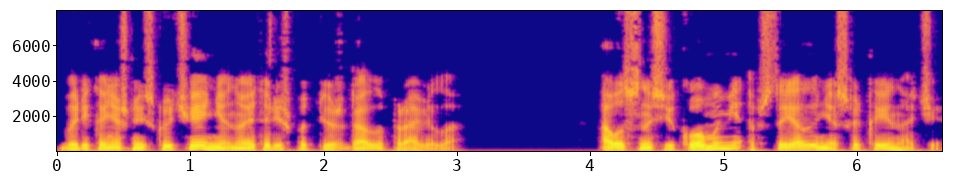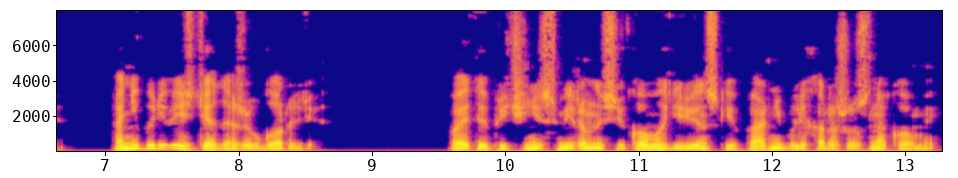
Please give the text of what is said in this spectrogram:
Были, конечно, исключения, но это лишь подтверждало правило. А вот с насекомыми обстояло несколько иначе. Они были везде, даже в городе. По этой причине с миром насекомых деревенские парни были хорошо знакомы.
